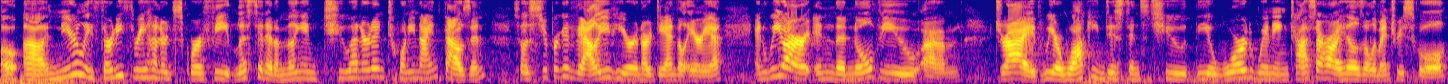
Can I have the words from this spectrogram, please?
oh, uh, nearly 3,300 square feet, listed at a million two hundred twenty-nine thousand. So a super good value here in our Danville area. And we are in the Knollview um, Drive. We are walking distance to the award-winning Tassajara Hills Elementary School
